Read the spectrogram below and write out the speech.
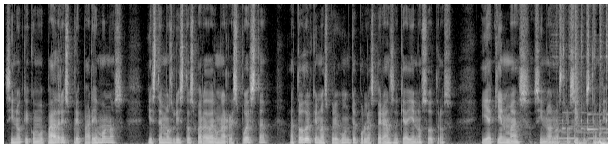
sino que como padres preparémonos y estemos listos para dar una respuesta a todo el que nos pregunte por la esperanza que hay en nosotros, y a quién más sino a nuestros hijos también.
